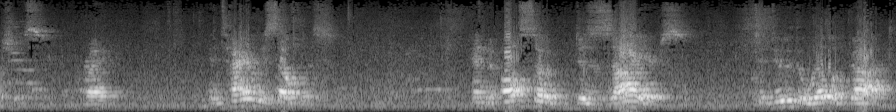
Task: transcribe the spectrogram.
accomplishes, right? Entirely selfless, and also desires to do the will of God.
